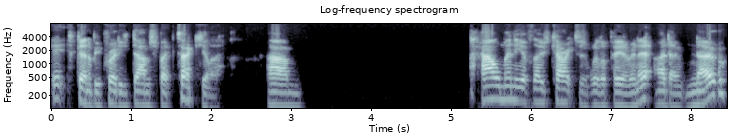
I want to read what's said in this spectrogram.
it's going to be pretty damn spectacular. Um, how many of those characters will appear in it? I don't know.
